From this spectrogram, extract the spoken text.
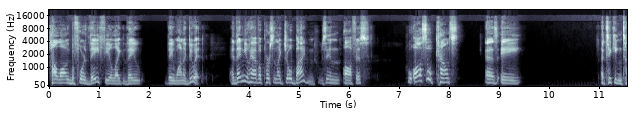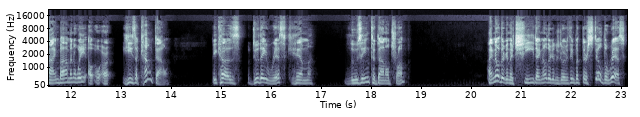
How long before they feel like they they want to do it. And then you have a person like Joe Biden who's in office who also counts as a a ticking time bomb in a way, or, or he's a countdown. Because do they risk him losing to Donald Trump? I know they're going to cheat. I know they're going to do everything, but there's still the risk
